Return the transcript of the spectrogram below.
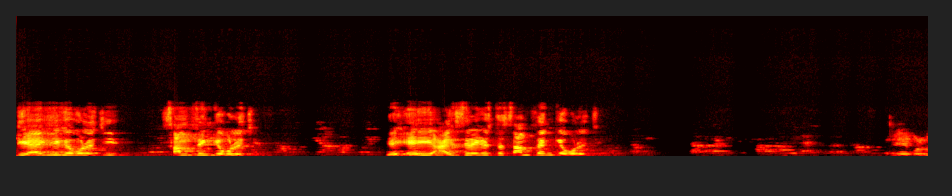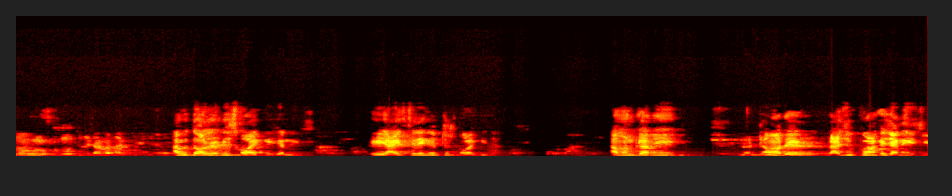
ডিআইজি কে বলেছি সামথিং কে বলেছি। এই এই আইসি রেজিস্টার সামথিং কে বলেছি বিষয়ে? আমি তো অলরেডি সবাইকে জানিয়েছি। এই আইসি রেজিস্টার সবাইকে জানি এমনকি আমি আমাদের রাজীব কুমারকে জানিয়েছি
